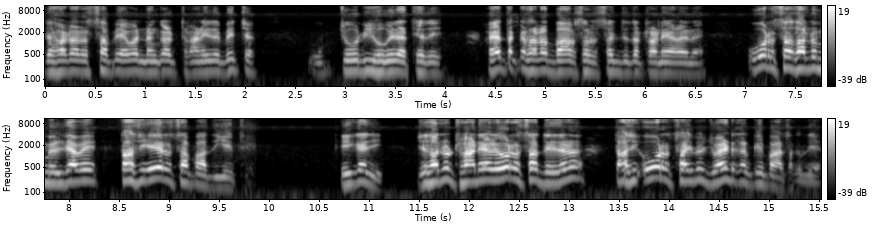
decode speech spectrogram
ਤੇ ਸਾਡਾ ਰੱਸਾ ਪਿਆ ਵਾ ਨੰਗਲ ਥਾਣੇ ਦੇ ਵਿੱਚ। ਚੋਰੀ ਹੋ ਗਈ ਇੱਥੇ ਦੇ ਹਜੇ ਤੱਕ ਸਾਡਾ ਵਾਪਸ ਰੱਸਾ ਜਿੱਦਾਂ ਥਾਣੇ ਵਾਲੇ ਨੇ। ਉਹ ਰੱਸਾ ਸਾਨੂੰ ਮਿਲ ਜਾਵੇ ਤਾਂ ਅਸੀਂ ਇਹ ਰੱਸਾ ਪਾ ਦਈਏ ਇੱਥੇ। ਠੀਕ ਹੈ ਜੀ? ਜੇ ਸਾਨੂੰ ਥਾਣੇ ਵਾਲੇ ਉਹ ਰੱਸਾ ਦੇ ਦੇਣ ਤਾਂ ਅਸੀਂ ਉਹ ਰੱਸਾ ਇਹਨੂੰ ਜੁਆਇੰਟ ਕਰਕੇ ਪਾ ਸਕਦੇ ਆ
